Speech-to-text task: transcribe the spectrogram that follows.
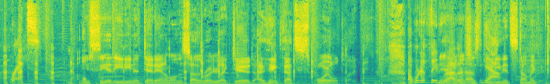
Right. You see it eating a dead animal on the side of the road. You're like, dude, I think that's spoiled. I wonder if they'd The rather animal's have. just Yeah. eating its stomach.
